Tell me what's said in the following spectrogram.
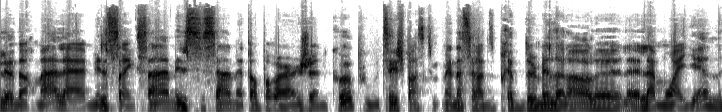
là, normal, à 1500, 1600, mettons pour un jeune couple. Ou tu sais, je pense que maintenant c'est rendu près de 2000 dollars la, moyenne,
